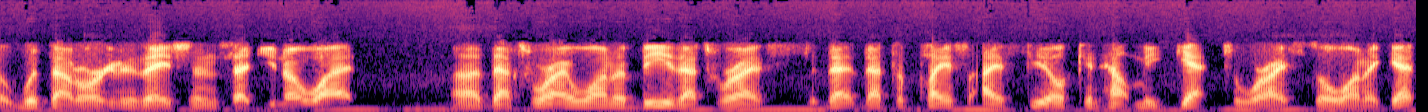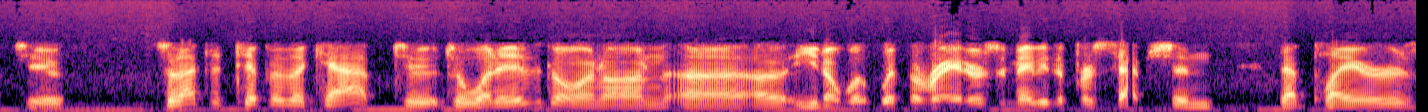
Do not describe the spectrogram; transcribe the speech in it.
uh, with that organization, and said, you know what? Uh, that's where I want to be. That's where I that, that's a place I feel can help me get to where I still want to get to. So that's a tip of the cap to, to what is going on, uh, uh, you know, with, with the Raiders, and maybe the perception that players,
